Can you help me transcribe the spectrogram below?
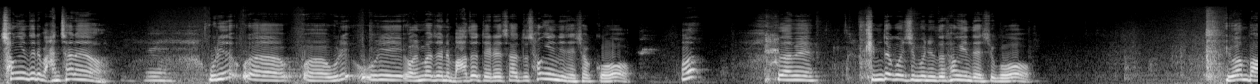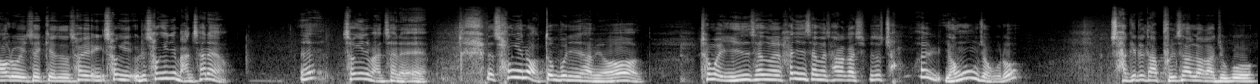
성인들이 많잖아요. 네. 우리 어, 어, 우리 우리 얼마 전에 마더 데레사도 성인이 되셨고, 어? 그다음에 김대곤 신부님도 성인 되시고, 요한 바오로 이새께도 성- 성인 우리 성인이 많잖아요. 예? 성인이 많잖아요. 예. 성인은 어떤 분이냐면 정말 인생을 한 인생을 살아가시면서 정말 영웅적으로 자기를 다 불살라 가지고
